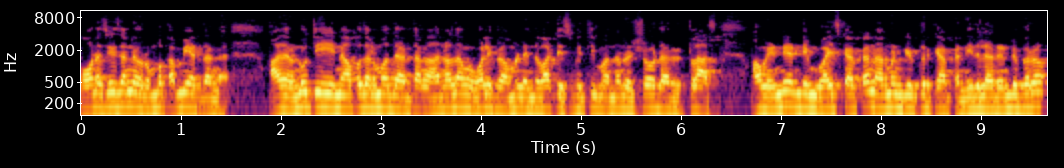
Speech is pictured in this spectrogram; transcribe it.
போன சீசன் ரொம்ப கம்மியாக எடுத்தாங்க. அது நூற்றி நாற்பது ரன் தான் எடுத்தாங்க. அதனால தான் அவங்க குவாலிஃபை ஆகல இந்த வாட்டி Smriti Mandhana showed her class. அவங்க Indian team vice captain Harman கிப்தர் கேப்டன் இதில் ரெண்டு பேரும்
